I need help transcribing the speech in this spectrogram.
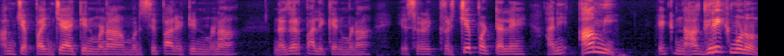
आमच्या पंचायतीन म्हणा मुन्सिपालिटीन म्हणा नगरपालिकेन म्हणा हें सगळें करचें पडटलें आनी आमी एक नागरीक म्हणून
